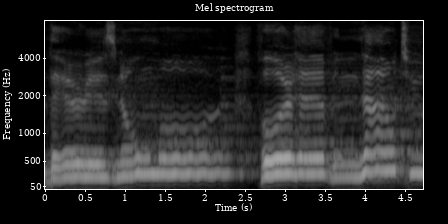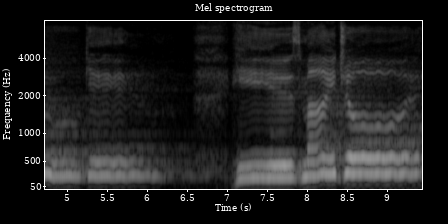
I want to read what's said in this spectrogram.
There is no more for heaven now to give. He is my joy,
